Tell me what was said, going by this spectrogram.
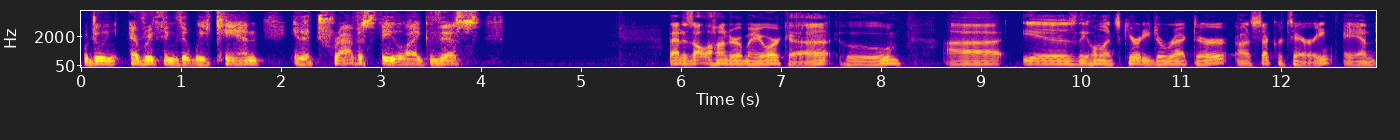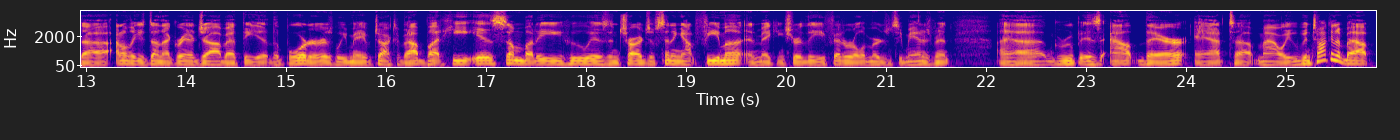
We're doing everything that we can in a travesty like this. That is Alejandro Mayorkas, who uh, is the Homeland Security Director, uh, Secretary, and uh, I don't think he's done that great a job at the the border as we may have talked about. But he is somebody who is in charge of sending out FEMA and making sure the Federal Emergency Management uh, Group is out there at uh, Maui. We've been talking about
